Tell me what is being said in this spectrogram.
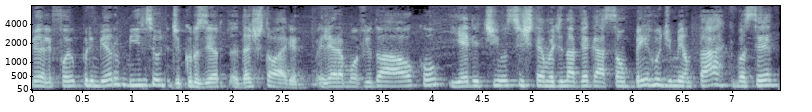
Ele foi o primeiro míssil de cruzeiro da história. Ele era movido a álcool e ele tinha um sistema de navegação bem rudimentar que você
